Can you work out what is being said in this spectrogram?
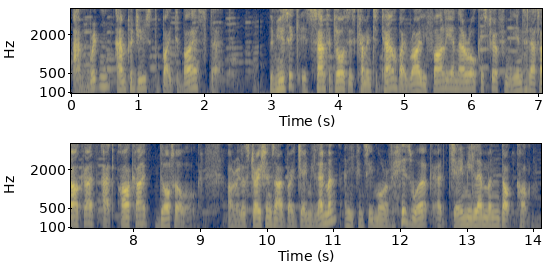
and written and produced by Tobias Sturt. The music is Santa Claus is Coming to Town by Riley Farley and their orchestra from the Internet Archive at archive.org. Our illustrations are by Jamie Lenman, and you can see more of his work at jamielenman.com.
